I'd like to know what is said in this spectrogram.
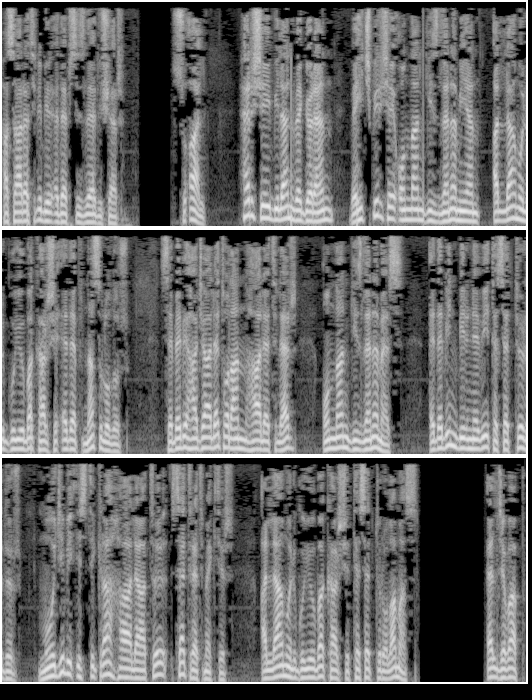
hasaretli bir edepsizliğe düşer. Sual: her şeyi bilen ve gören ve hiçbir şey ondan gizlenemeyen Allamul Guyub'a karşı edep nasıl olur? Sebebi hacalet olan haletler ondan gizlenemez. Edebin bir nevi tesettürdür. Mucibi istikrah halatı setretmektir. Allamul Guyub'a karşı tesettür olamaz. El cevap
